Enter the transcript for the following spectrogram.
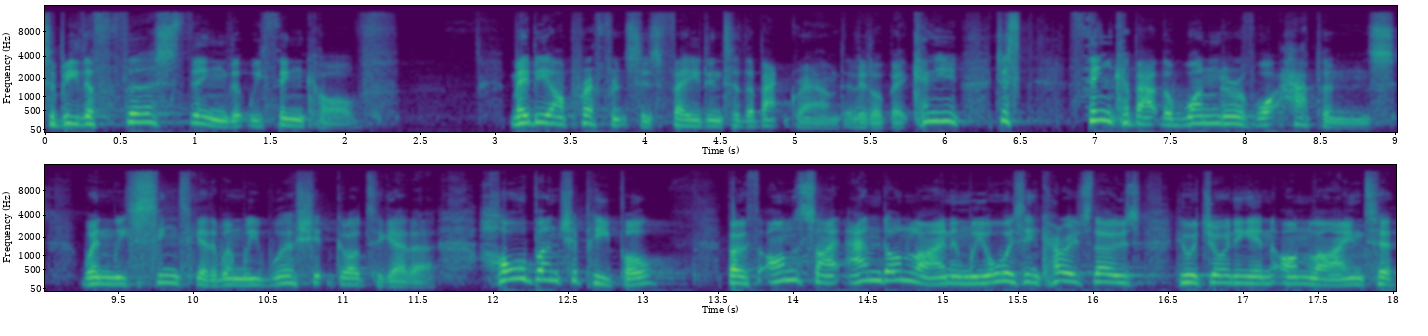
to be the first thing that we think of, maybe our preferences fade into the background a little bit. Can you just think about the wonder of what happens when we sing together, when we worship God together? Whole bunch of people both on site and online. And we always encourage those who are joining in online to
